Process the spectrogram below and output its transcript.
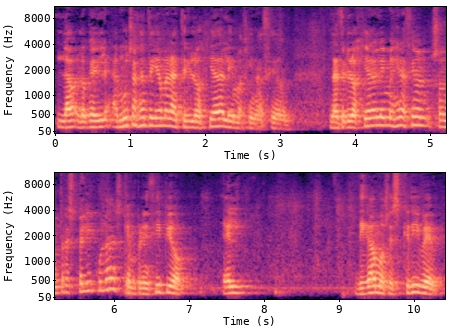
lo que mucha gente llama la trilogía de la imaginación la trilogía de la imaginación son tres películas que en principio él, digamos, escribe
